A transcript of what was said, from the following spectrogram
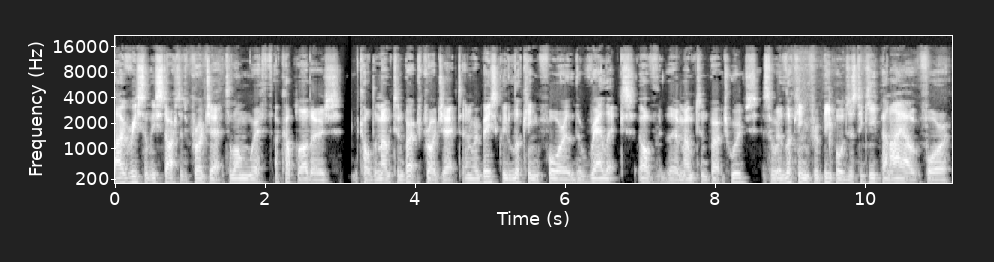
I've recently started a project along with a couple others called the Mountain Birch Project, and we're basically looking for the relics of the mountain birch woods. So we're looking for people just to keep an eye out for,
